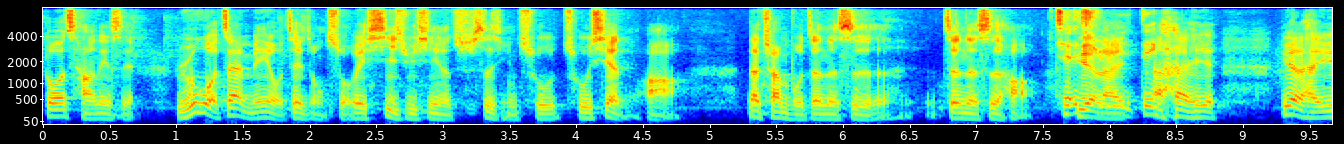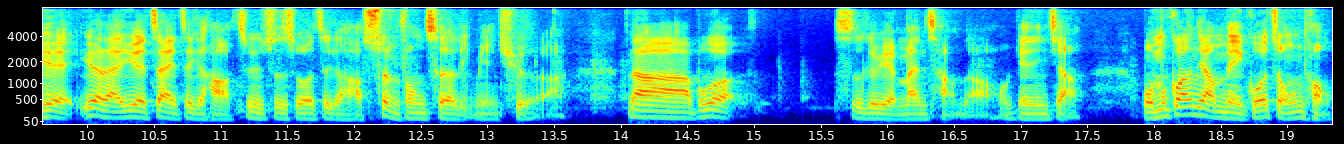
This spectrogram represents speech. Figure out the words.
多长的时间，如果再没有这种所谓戏剧性的事情出出现的话，那川普真的是真的是哈，越来越越来越越来越在这个哈，就是说这个哈顺风车里面去了啊。那不过四个月蛮长的啊，我跟你讲，我们光讲美国总统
